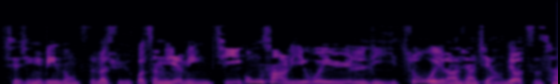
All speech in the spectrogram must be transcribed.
习近平同志在全国政协民间工商联委员联组会上强调指出。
